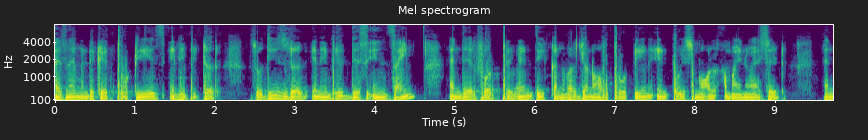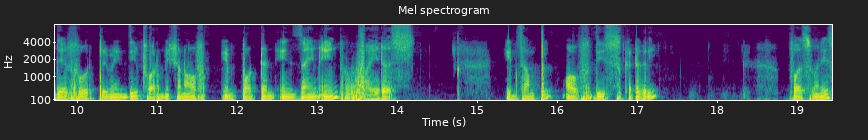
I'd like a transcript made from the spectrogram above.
as name indicate protease inhibitor. So these drug inhibit this enzyme and therefore prevent the conversion of protein into small amino acid and therefore prevent the formation of important enzyme in virus. Example of this category. First one is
